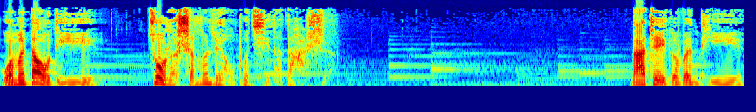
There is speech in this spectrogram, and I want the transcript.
我们到底做了什么了不起的大事？”拿这个问题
